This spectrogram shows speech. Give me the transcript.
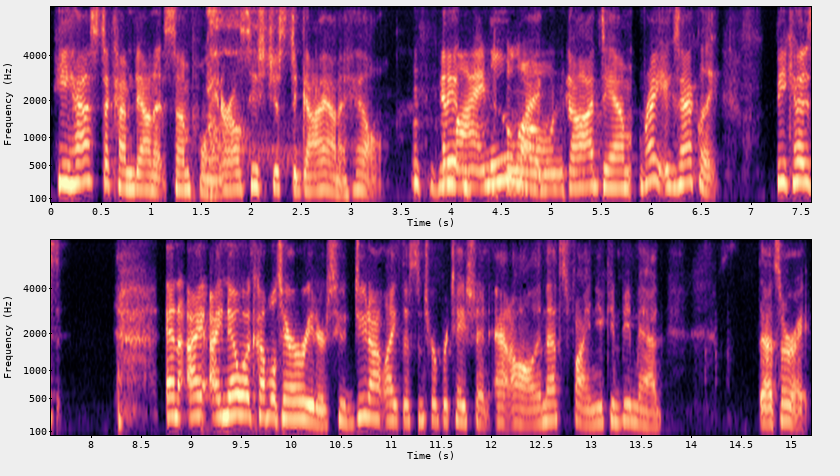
He has to come down at some point, or else he's just a guy on a hill. And Mind blew my goddamn right, exactly. Because and I, I know a couple tarot readers who do not like this interpretation at all, and that's fine. You can be mad. That's all right.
